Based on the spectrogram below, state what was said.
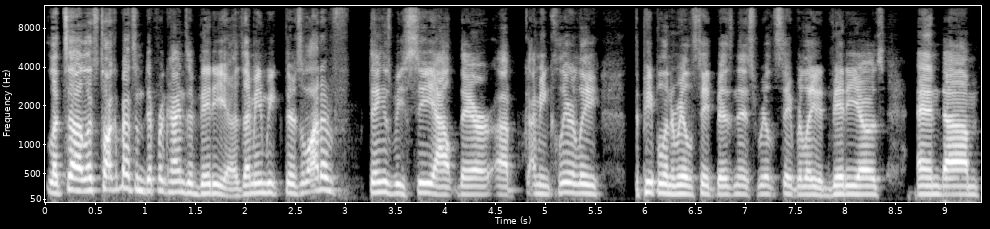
let's uh let's talk about some different kinds of videos. I mean, we there's a lot of things we see out there. Uh, I mean, clearly the people in the real estate business, real estate related videos, and um,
